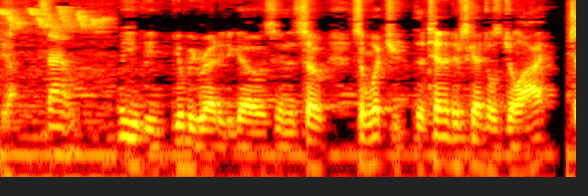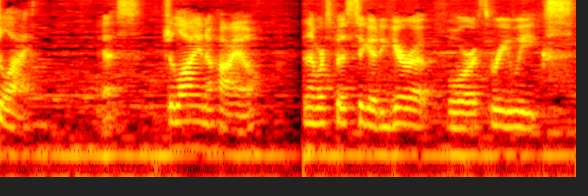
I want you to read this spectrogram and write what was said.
Yeah. So Well, You'll be you'll be ready to go as soon as so. So what's your the tentative schedule is July? July, yes, July in Ohio, and then we're supposed to go to Europe for three weeks.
